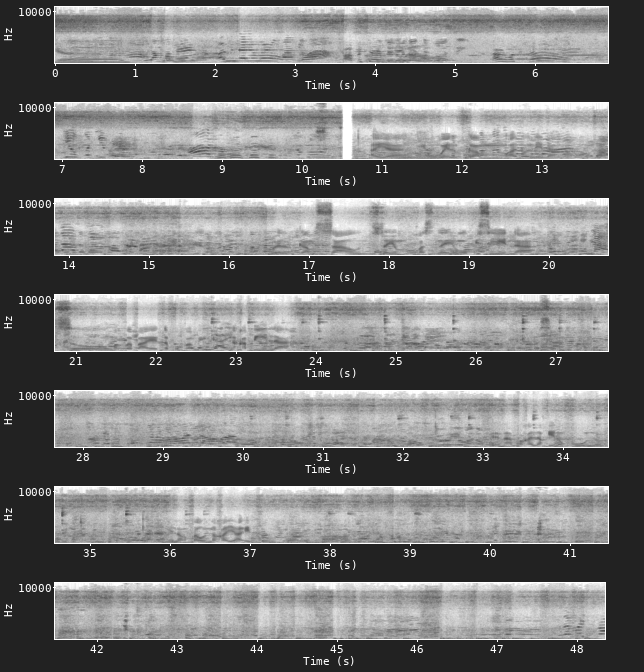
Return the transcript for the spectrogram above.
Yan. Ano tayo mo yung ato? Ah, picture dito. Ay, what's that? You, but you. Ayan, yung welcome ano nila. Welcome sound. So, yung bukas na yung opisina. So, magbabayad na po kami. Nakapila. Napakalaki ng puno. Ilang taon na kaya ito?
